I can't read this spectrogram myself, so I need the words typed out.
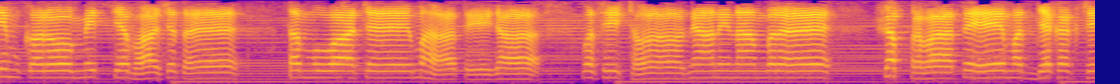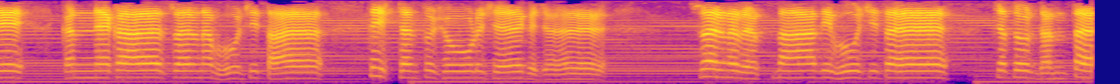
किं करोमीत्यभाषत? तमुवाच महातेजा वसिष्ठो ज्ञानिनाम्बरः स्वप्रभाते मध्यकक्षे कन्यका स्वर्णभूषिता। तिष्ठन्तु षोडश गज स्वर्णरत्नादिभूषितः चतुर्दन्तः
